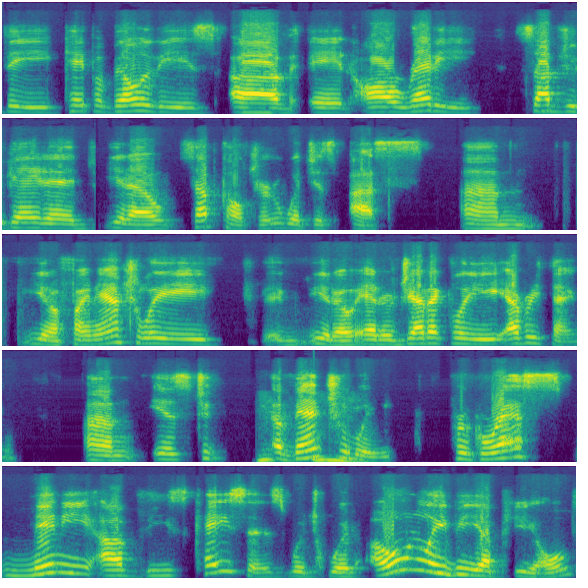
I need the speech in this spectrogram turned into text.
the capabilities of an already subjugated, you know, subculture, which is us, um, you know, financially, you know, energetically, everything, um, is to eventually progress many of these cases, which would only be appealed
